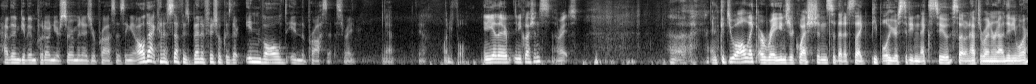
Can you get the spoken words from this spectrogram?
have them give input on your sermon as you're processing it. All that kind of stuff is beneficial because they're involved in the process, right? Yeah. Yeah. Wonderful. Any other any questions? All right. Uh, and could you all like arrange your questions so that it's like people you're sitting next to, so I don't have to run around anymore?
